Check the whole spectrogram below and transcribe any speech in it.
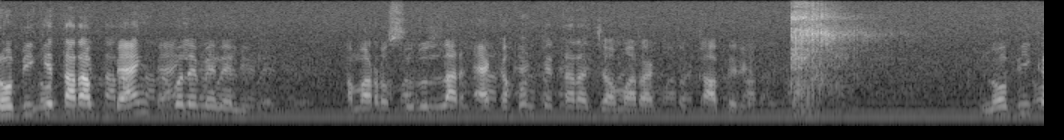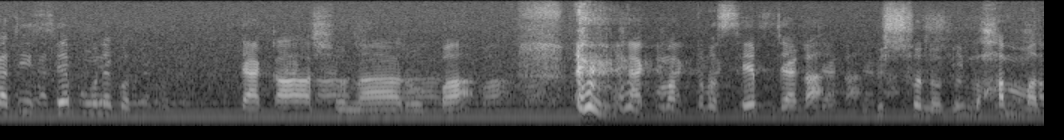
নবীকে তারা ব্যাংক বলে মেনে নিল। আমার রসুল্লাহর অ্যাকাউন্টে তারা জমা রাখতো কাপের নবী কাছে সেফ মনে করত টাকা, সোনা, রূপা, একমাত্র সেফ জায়গা বিশ্ব নবী মোহাম্মদ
